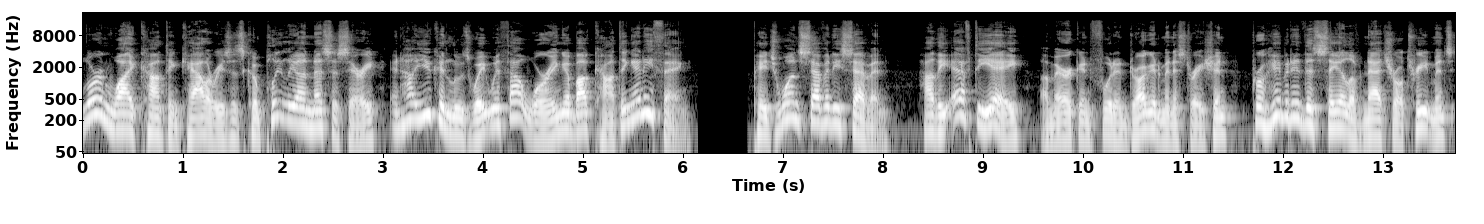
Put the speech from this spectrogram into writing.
Learn why counting calories is completely unnecessary and how you can lose weight without worrying about counting anything. Page 177. How the FDA, American Food and Drug Administration, prohibited the sale of natural treatments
